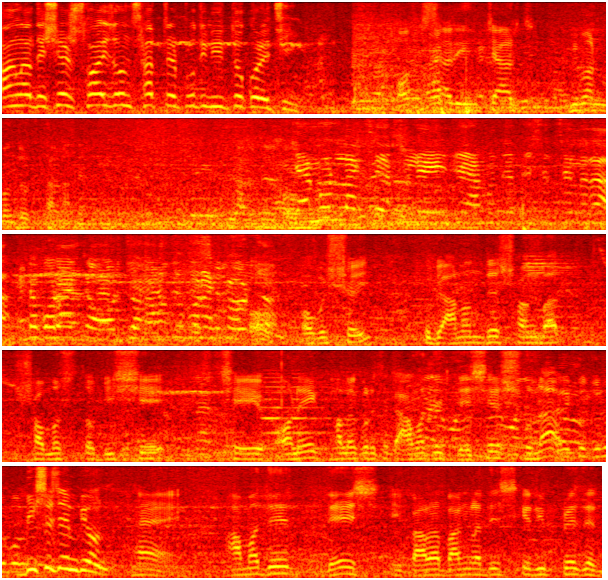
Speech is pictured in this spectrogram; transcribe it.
বাংলাদেশের ছয়জন ছাত্রের প্রতিনিধিত্ব করেছি। অফিসার ইনচার্জ বিমানবন্দর থানা। কেমন লাগছে আসলে এই যে আমাদের দেশের ছেলেরা? এটা বড় একটা অর্জন এত বড় একটা অর্জন। অবশ্যই খুবই আনন্দের সংবাদ। সমস্ত বিশ্বে সে অনেক ভালো করে থাকে আমাদের দেশের সুনাম। বিশ্ব চ্যাম্পিয়ন হ্যাঁ আমাদের দেশ এই বাংলাদেশকে রিপ্রেজেন্ট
